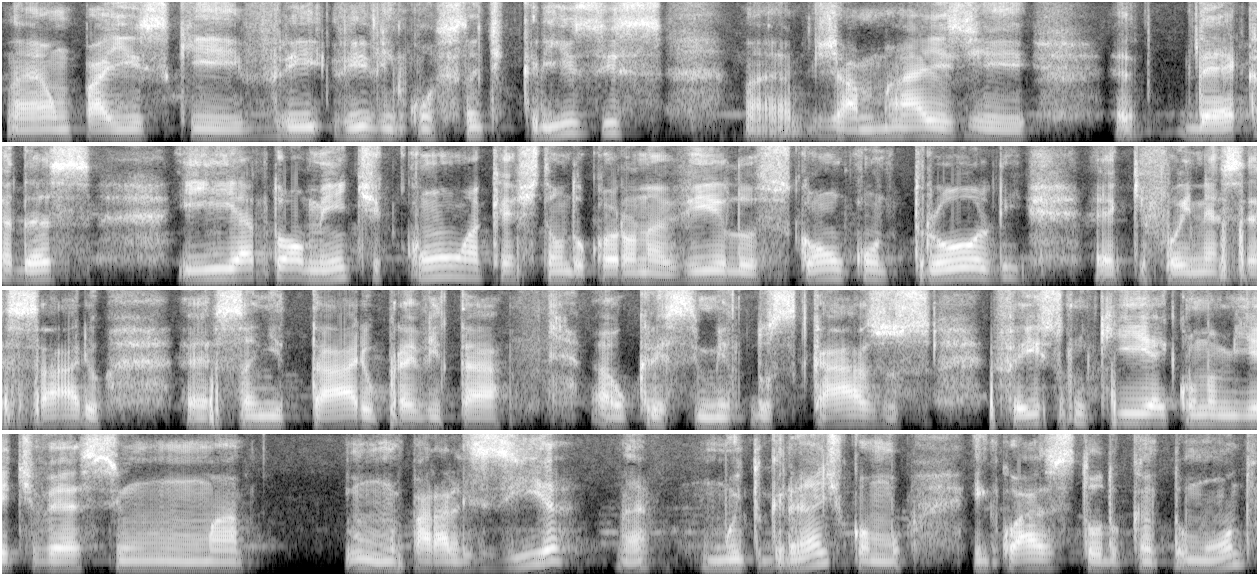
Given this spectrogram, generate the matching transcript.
Né? Um país que vive em constante crises, né? já mais de é, décadas. E atualmente, com a questão do coronavírus, com o controle é, que foi necessário é, sanitário para evitar o crescimento dos casos, fez com que a economia tivesse uma, uma paralisia, né? muito grande, como em quase todo canto do mundo.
